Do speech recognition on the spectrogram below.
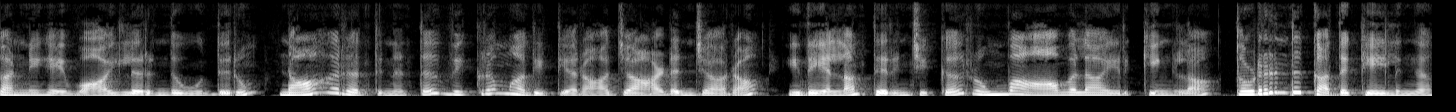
கன்னிகை வாயிலிருந்து உதிரும் நாகரத்தினத்தை விக்ரமாதித்ய ராஜா அடைஞ்சாரா? இதையெல்லாம் தெரிஞ்சிக்க ரொம்ப ஆவலா இருக்கீங்களா? தொடர்ந்து கதை கேளுங்க.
